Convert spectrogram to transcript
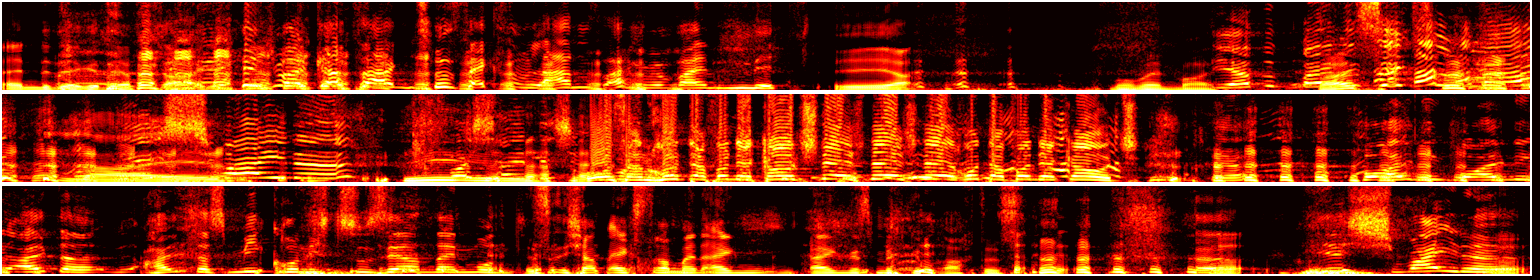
Ende der, der Frage. Ich wollte gerade sagen, zu Sex im Laden sagen wir beiden nicht. Ja. Moment mal. Ihr hattet beide Was? Sex im Laden? Nein. Schweine! Wahrscheinlich. Rosan, runter von der Couch, schnell, schnell, schnell, runter von der Couch. Vor allen Dingen, vor allen Dingen, Alter, halt das Mikro nicht zu sehr an deinen Mund. Ich habe extra mein eigen, eigenes mitgebrachtes. Ihr Schweine!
